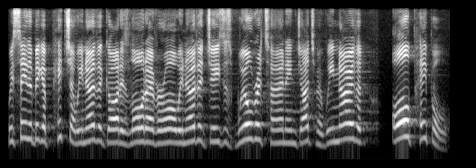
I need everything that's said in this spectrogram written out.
We see the bigger picture. We know that God is Lord over all. We know that Jesus will return in judgment. We know that all people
